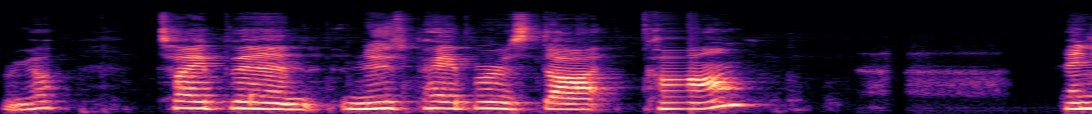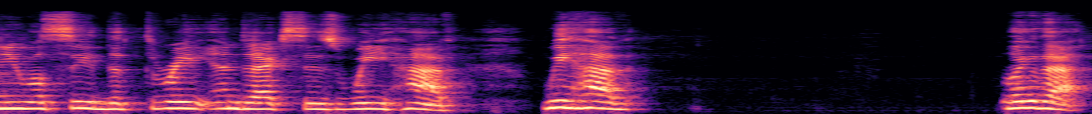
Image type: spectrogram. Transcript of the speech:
There we go. Type in newspapers.com and you will see the three indexes we have. We have, look at that,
